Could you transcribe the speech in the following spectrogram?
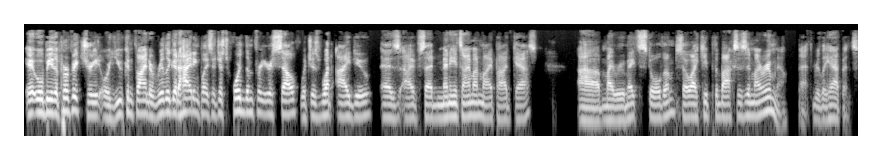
It will be the perfect treat, or you can find a really good hiding place or just hoard them for yourself, which is what I do, as I've said many a time on my podcast. Uh, my roommate stole them, so I keep the boxes in my room now. That really happens.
